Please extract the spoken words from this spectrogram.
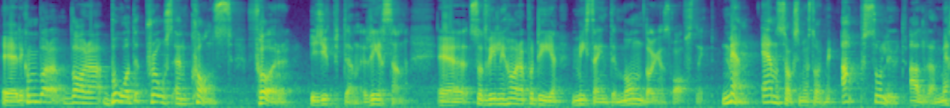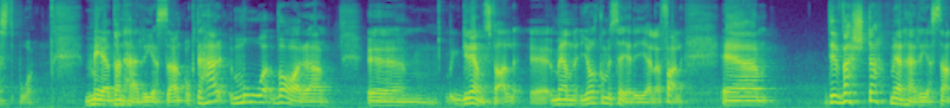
Eh, det kommer bara vara både pros and cons för Egyptenresan. Eh, så att vill ni höra på det, missa inte måndagens avsnitt. Men en sak som jag stört mig absolut allra mest på med den här resan och det här må vara eh, gränsfall, eh, men jag kommer säga det i alla fall. Eh, det värsta med den här resan,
